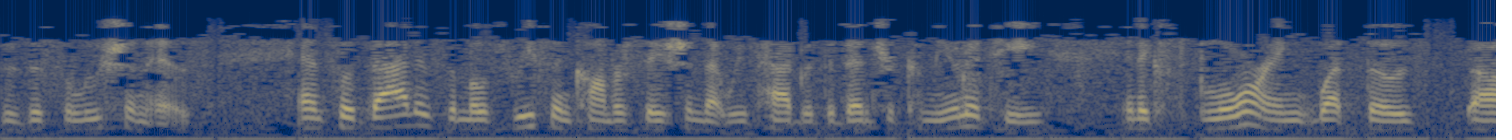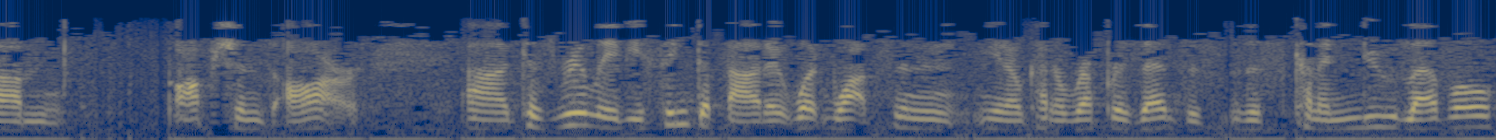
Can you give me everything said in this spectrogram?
the, the solution is. And so that is the most recent conversation that we've had with the venture community in exploring what those um, options are. Because really, if you think about it, what Watson, you know, kind of represents is this kind of new level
